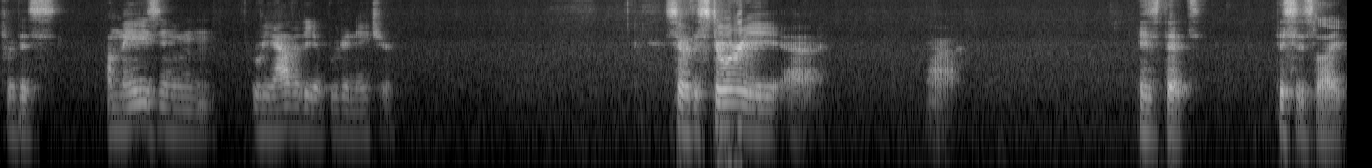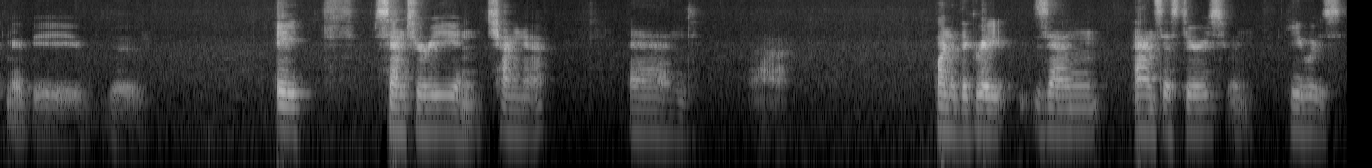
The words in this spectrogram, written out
for this amazing reality of Buddha nature. So the story uh, is that this is like maybe the 8th century in China, and uh, one of the great Zen ancestors, when he was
